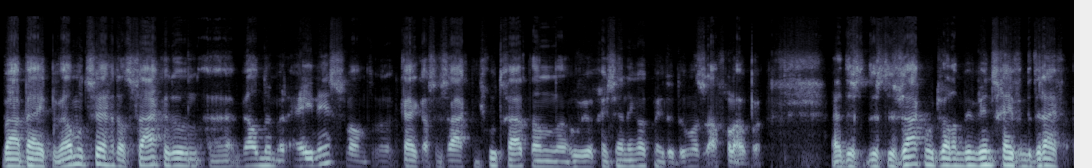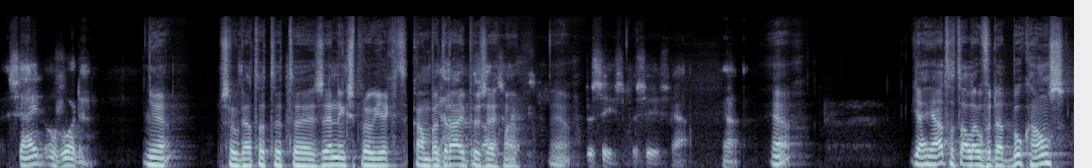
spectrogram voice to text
Waarbij ik wel moet zeggen dat zaken doen uh, wel nummer één is. Want kijk, als een zaak niet goed gaat, dan hoef je geen zending ook meer te doen, want het is afgelopen. dus, dus de zaak moet wel een winstgevend bedrijf zijn of worden. Ja zodat het het uh, zendingsproject kan bedruipen, ja, zeg maar. Ja. Precies, precies, ja. ja. Ja. Ja, je had het al over dat boek, Hans.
